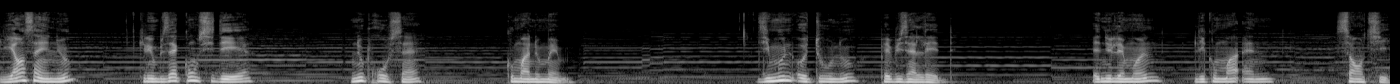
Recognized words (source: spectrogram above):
Il enseigne nous que nous besoin considérer nous prochains comme nous-mêmes. Des gens autour de nous peut besoin l'aide. Et nous les monde, les comme un sentier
